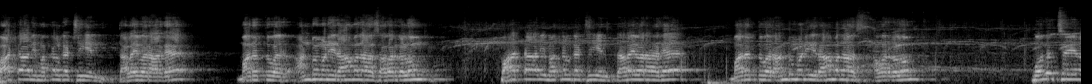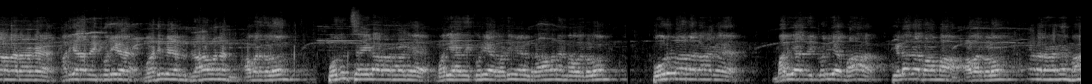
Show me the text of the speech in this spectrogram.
பாட்டாளி மக்கள் கட்சியின் தலைவராக மருத்துவர் அன்புமணி ராமதாஸ் அவர்களும் பாட்டாளி மக்கள் கட்சியின் தலைவராக மருத்துவர் அன்புமணி ராமதாஸ் அவர்களும் பொதுச் செயலாளராக மரியாதைக்குரிய வடிவேல் ராவணன் அவர்களும் பொதுச் செயலாளராக மரியாதைக்குரிய வடிவேல் ராவணன் அவர்களும் பொருளாளராக மரியாதைக்குரிய மா திலகபாமா அவர்களும் மா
